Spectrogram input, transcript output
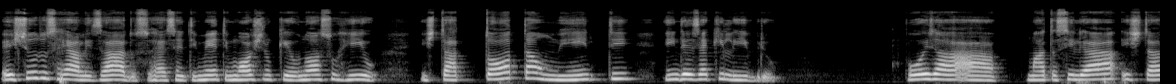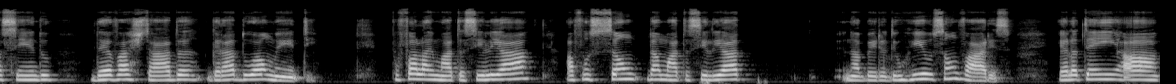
Estudos realizados recentemente mostram que o nosso rio está totalmente em desequilíbrio, pois a, a mata ciliar está sendo devastada gradualmente. Por falar em mata ciliar, a função da mata ciliar na beira de um rio são várias. Ela tem a,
